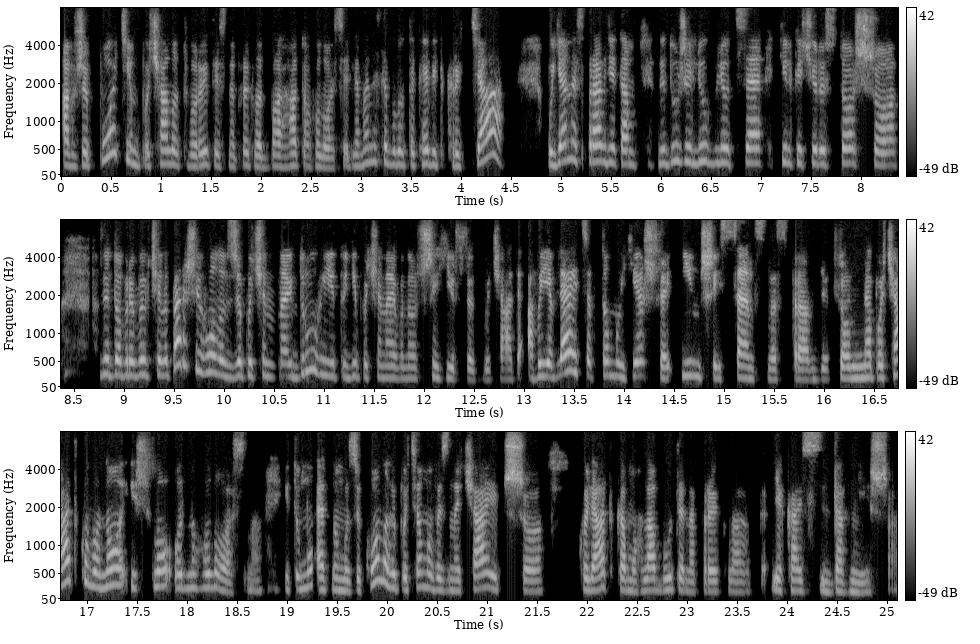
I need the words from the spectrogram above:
а вже потім почало творитись, наприклад, багатоголосся. Для мене це було таке відкриття, бо я насправді там не дуже люблю це тільки через те, що ви добре вивчили перший голос, вже починають другий, і тоді починає воно ще гірше звучати. А виявляється, в тому є ще інший сенс насправді, що на початку воно йшло одноголосно, і тому етномузикологи по цьому визначають, що колядка могла бути, наприклад, якась давніша.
